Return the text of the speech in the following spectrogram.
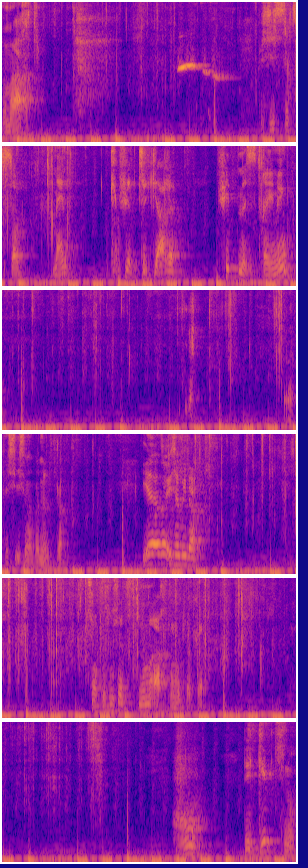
Nummer 8. Das ist sozusagen mein 40 Jahre Fitnesstraining. Das ist aber nicht klar. Ja, da ist er wieder. So, das ist jetzt Nummer 8 haben wir gesagt. Ja. Puh, die gibt's noch.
